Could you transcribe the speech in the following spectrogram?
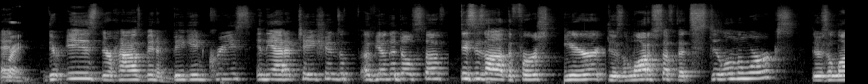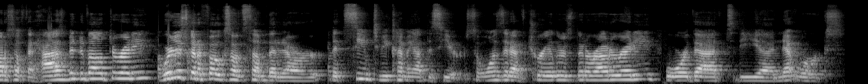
And Right. there is, there has been a big increase in the adaptations of, of young adult stuff. This is not the first year. There's a lot of stuff that's still in the works. There's a lot of stuff that has been developed already. We're just going to focus on some that are that seem to be coming out this year. So ones that have trailers that are out already, or that the uh, networks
